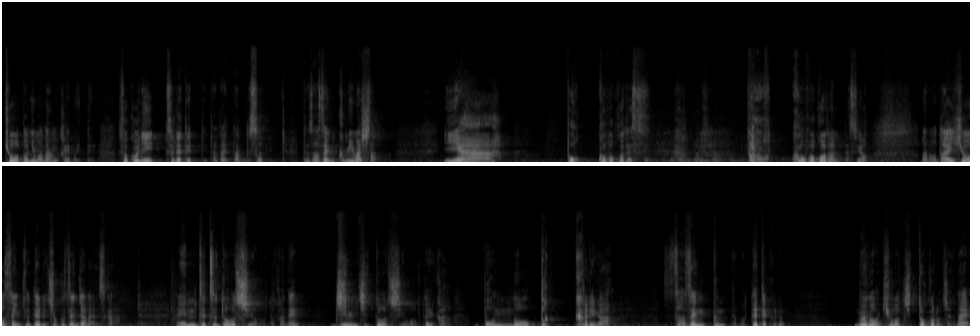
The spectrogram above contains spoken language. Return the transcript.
京都にも何回も行ってる。そこに連れてっていただいたんです。で座禅組みました。いやーボッコボコです。ボッコボコなんですよ。あの代表選挙出る直前じゃないですか。演説どうしようとかね。人事どうしようというか煩悩ばっかりが座禅組んでも出てくる。無の境地どころじゃない。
